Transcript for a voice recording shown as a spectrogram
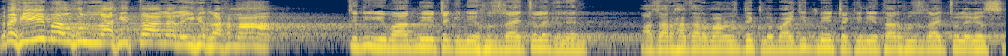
রহিমাহুল্লাহি তালাহি রহমা। তিনি এবার মেয়েটাকে নিয়ে হুজরায় চলে গেলেন। হাজার হাজার মানুষ দেখল বাইজিৎ মেয়েটাকে নিয়ে তার হুজরায় চলে গেছে।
